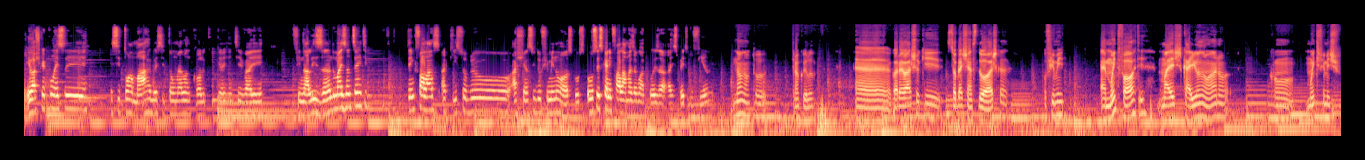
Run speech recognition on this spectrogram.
Eu acho que é com esse, esse tom amargo, esse tom melancólico que a gente vai finalizando, mas antes a gente tem que falar aqui sobre o, as chances do filme no Oscar. Ou vocês querem falar mais alguma coisa a respeito do filme? Não, não, tô tranquilo. É, agora eu acho que sobre a chance do Oscar, o filme é muito forte, mas caiu no ano com muitos filmes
